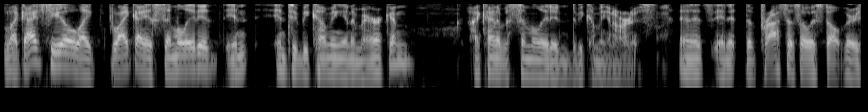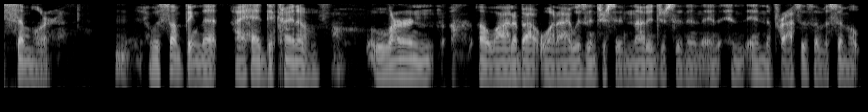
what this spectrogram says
like I feel like like I assimilated in into becoming an American. I kind of assimilated into becoming an artist, and it's and it, the process always felt very similar. It was something that I had to kind of learn a lot about what I was interested in, not interested in, in, in the process of assimil-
